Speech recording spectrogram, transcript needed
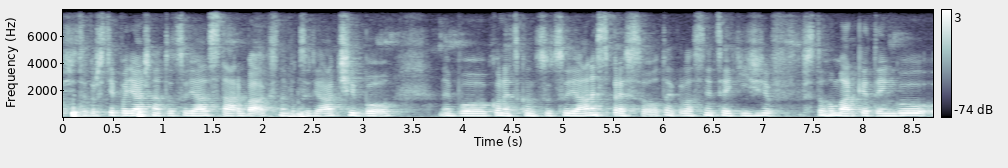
když se prostě podíváš na to, co dělá Starbucks, nebo co dělá Chibo, nebo konec konců, co dělá Nespresso, tak vlastně cítíš, že z toho marketingu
